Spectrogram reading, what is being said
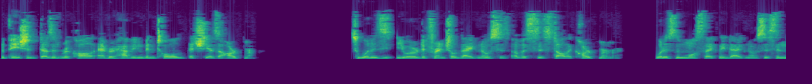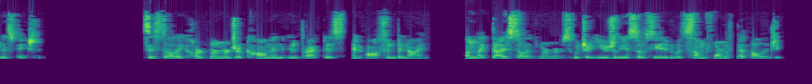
the patient doesn't recall ever having been told that she has a heart murmur. So what is your differential diagnosis of a systolic heart murmur? What is the most likely diagnosis in this patient? Systolic heart murmurs are common in practice and often benign, unlike diastolic murmurs, which are usually associated with some form of pathology.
